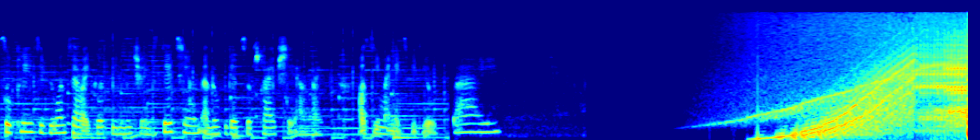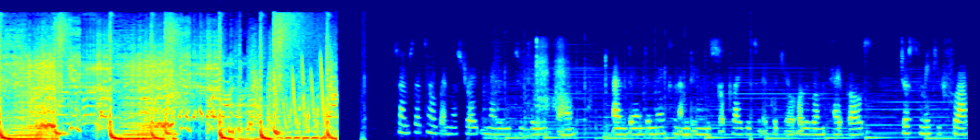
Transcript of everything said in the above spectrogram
So please if you want to see how i got it make sure you stay tuned and don't forget to subscribe share and like. I'll see you in my next video. Bye So I'm starting off by moisturizing my lips with a lip balm and then the next thing I'm doing is apply this eco gel all over my eyebrows just to make it flat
